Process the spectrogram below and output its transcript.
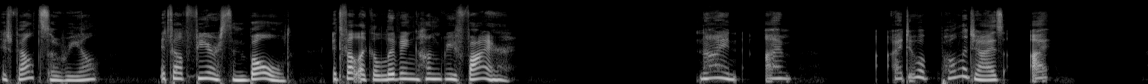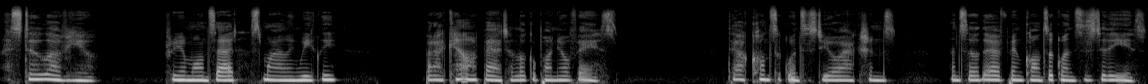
It felt so real. It felt fierce and bold. It felt like a living, hungry fire. Nain, I'm. I do apologize. I. I still love you, Friamon said, smiling weakly, but I cannot bear to look upon your face. There are consequences to your actions, and so there have been consequences to these.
